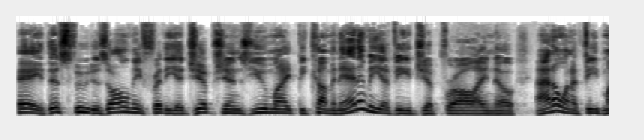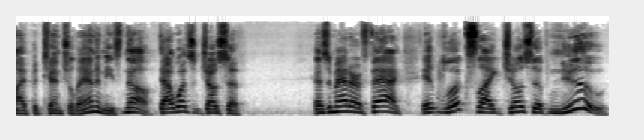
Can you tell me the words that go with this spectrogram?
Hey, this food is only for the Egyptians. You might become an enemy of Egypt for all I know. I don't want to feed my potential enemies. No, that wasn't Joseph. As a matter of fact, it looks like Joseph knew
